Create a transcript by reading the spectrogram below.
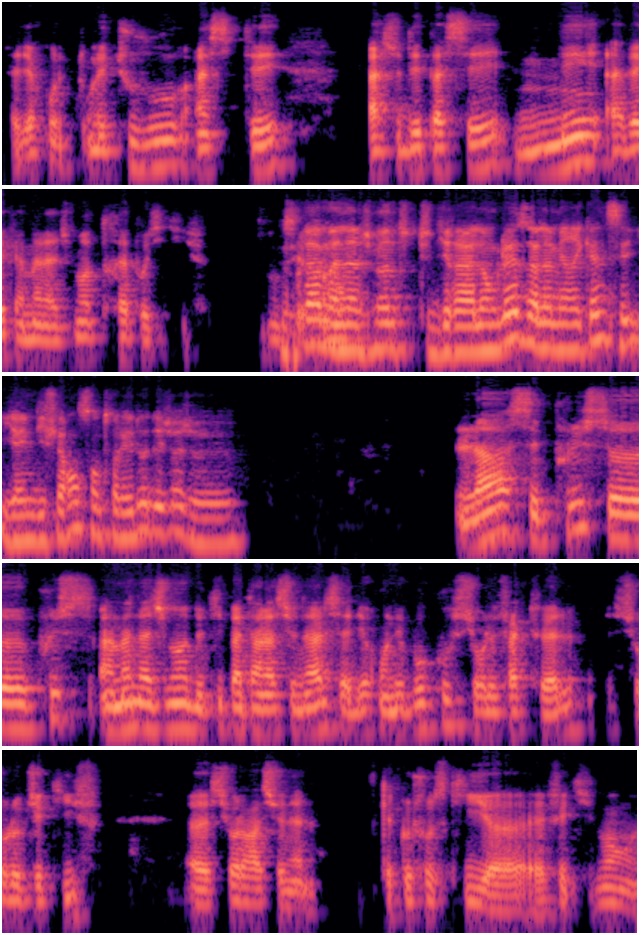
c'est-à-dire qu'on est toujours incité à se dépasser, mais avec un management très positif. Donc, là, management, tu dirais à l'anglaise, à l'américaine, il y a une différence entre les deux déjà je... Là, c'est plus, euh, plus un management de type international, c'est-à-dire qu'on est beaucoup sur le factuel, sur l'objectif, euh, sur le rationnel. Quelque chose qui, effectivement,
